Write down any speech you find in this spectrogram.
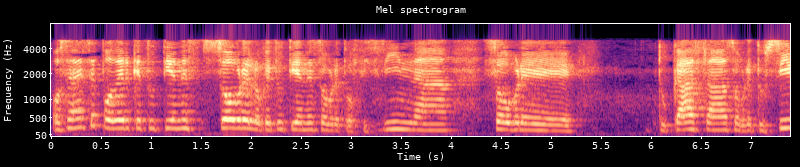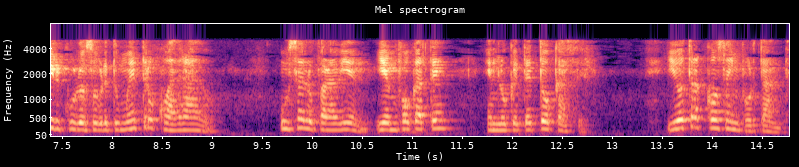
O sea, ese poder que tú tienes sobre lo que tú tienes, sobre tu oficina, sobre tu casa, sobre tu círculo, sobre tu metro cuadrado. Úsalo para bien y enfócate en lo que te toca hacer. Y otra cosa importante,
